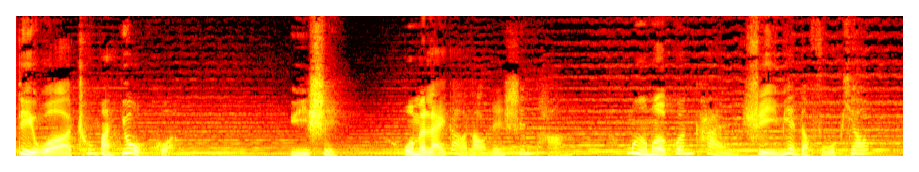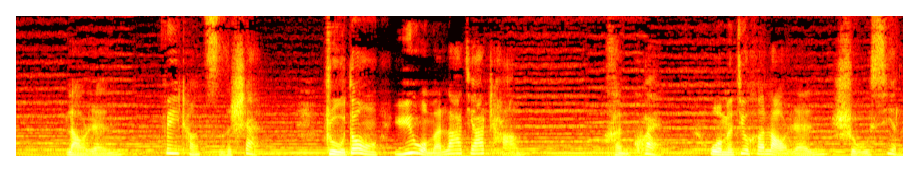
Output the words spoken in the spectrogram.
对我充满诱惑，于是我们来到老人身旁，默默观看水面的浮漂。老人非常慈善，主动与我们拉家常。很快，我们就和老人熟悉了。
